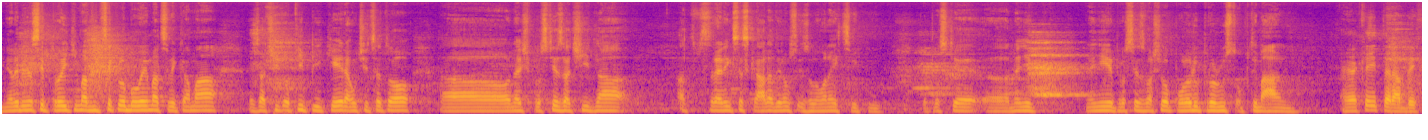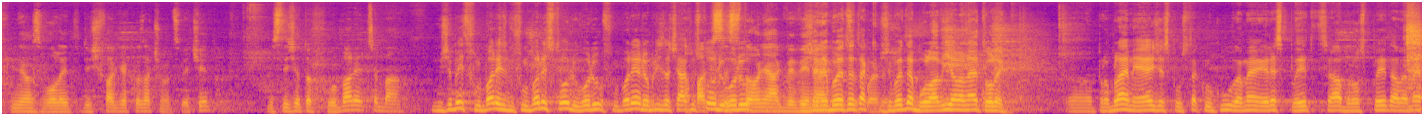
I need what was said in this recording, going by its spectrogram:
měli by si projít těma více klubovými cvikama, začít od té píky, naučit se to, uh, než prostě začít na, a trénink se skládat jenom z izolovaných cviků. To prostě uh, není, není prostě z vašeho pohledu pro růst optimální. A jaký teda bych měl zvolit, když fakt jako začnu cvičit? Myslíš, že to full body třeba? Může být full body, full body z toho důvodu, full body je dobrý začátku z toho se z důvodu, toho nějak vyvine, že nebudete, tak, že budete bolaví, ale ne tolik. Uh, problém je, že spousta kluků veme, jede split, třeba bro split a veme,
